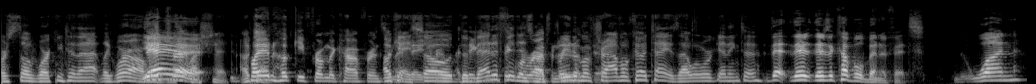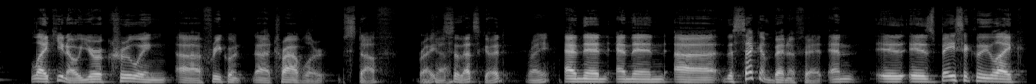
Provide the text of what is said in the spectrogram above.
we're still working to that? Like, where are we? Yeah, yeah, yeah. Okay. playing hooky from the conference? Okay, day so trip. The think- benefit is what wrapping it freedom of there. travel, Cote. Is that what we're getting to? Th- There, there's a couple of benefits. One, like you know, you're accruing uh, frequent uh, traveler stuff, right? Okay. So that's good. Right. And then and then uh, the second benefit and is, is basically like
